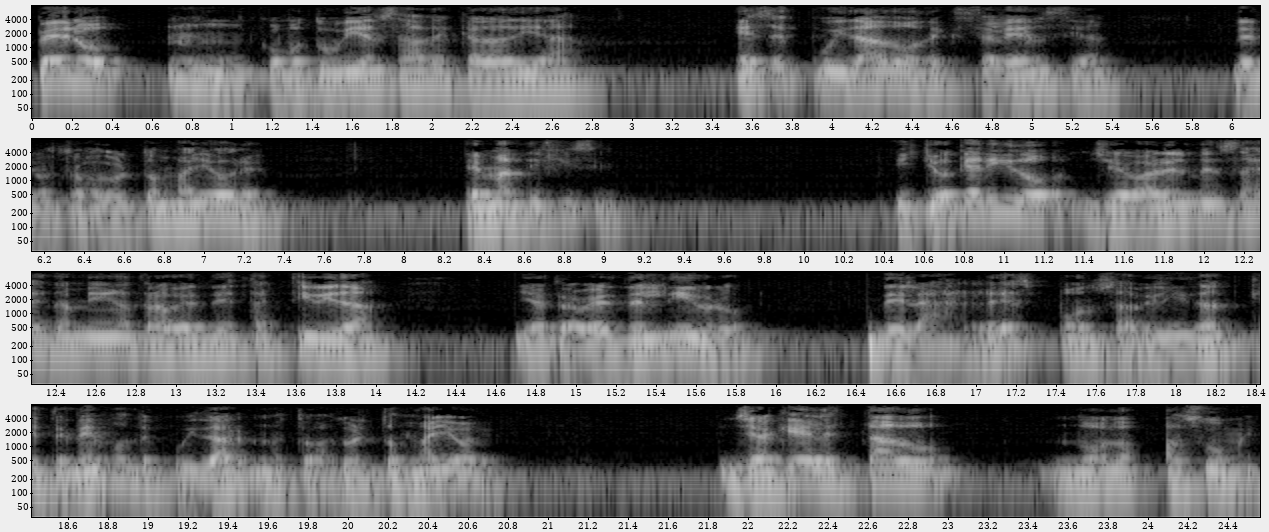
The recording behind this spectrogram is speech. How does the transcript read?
Pero, como tú bien sabes, cada día ese cuidado de excelencia de nuestros adultos mayores es más difícil. Y yo he querido llevar el mensaje también a través de esta actividad y a través del libro de la responsabilidad que tenemos de cuidar nuestros adultos mayores ya que el Estado no lo asume,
